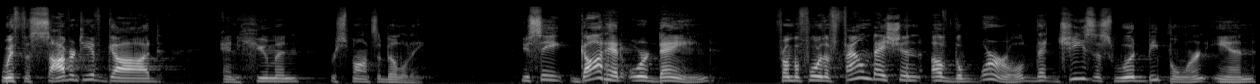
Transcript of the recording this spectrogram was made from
with the sovereignty of God and human responsibility. You see, God had ordained from before the foundation of the world that Jesus would be born in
